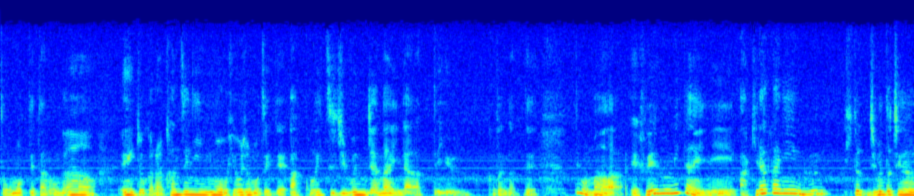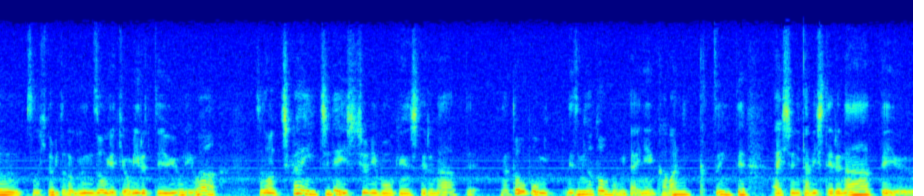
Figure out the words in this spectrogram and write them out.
と思ってたのが8から完全にもう表情もついてあこいつ自分じゃないなっていうことになってでもまあ FF みたいに明らかに軍人自分と違うその人々の群像劇を見るっていうよりはその近い位置で一緒に冒険してるなって。トーポネズミのトーポみたいにカバンにくっついてあ一緒に旅してるなっていう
